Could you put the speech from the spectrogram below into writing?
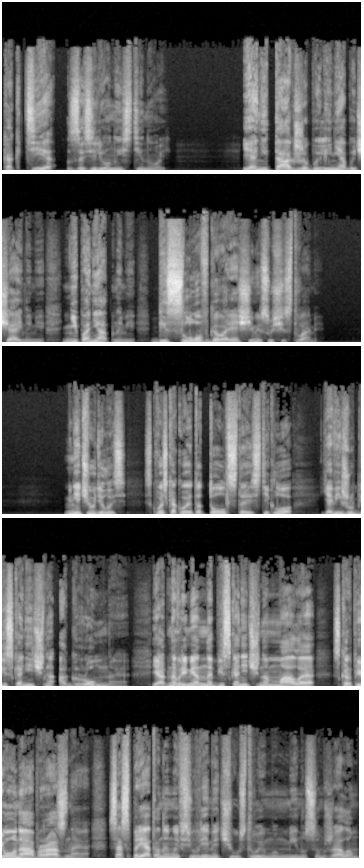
как те за зеленой стеной. И они также были необычайными, непонятными, без слов говорящими существами. Мне чудилось, сквозь какое-то толстое стекло — я вижу бесконечно огромное и одновременно бесконечно малое скорпионообразное, со спрятанным и все время чувствуемым минусом жалом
